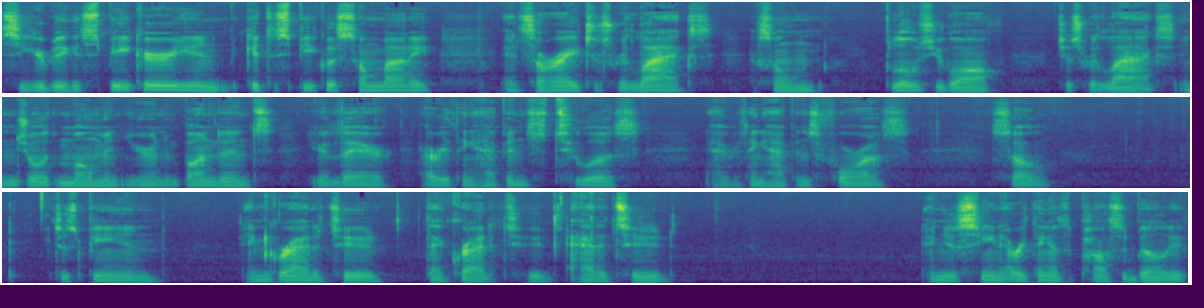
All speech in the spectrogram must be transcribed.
see your biggest speaker, you didn't get to speak with somebody, it's alright, just relax. If someone blows you off, just relax, enjoy the moment. You're in abundance, you're there. Everything happens to us, everything happens for us. So, just being in gratitude, that gratitude attitude, and just seeing everything as a possibility.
